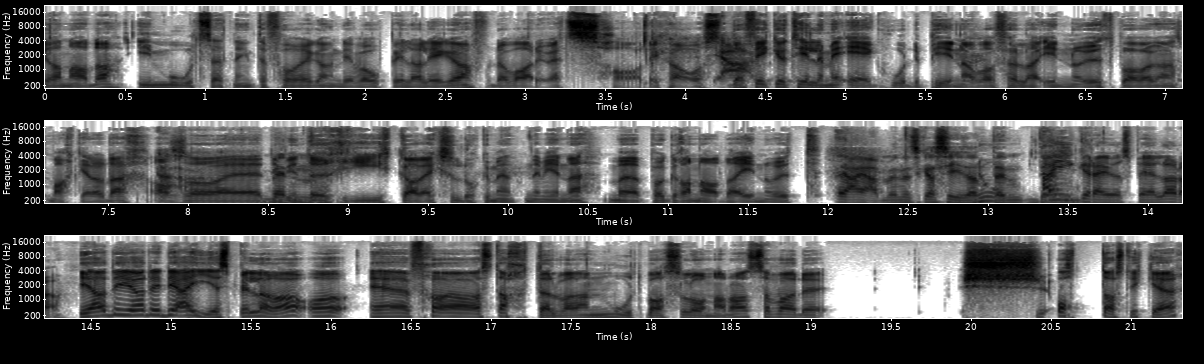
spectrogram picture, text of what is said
Granada, i motsetning til forrige gang de var oppe i La Liga, for da var det jo et salig kaos. Ja. Da fikk jo til og med jeg hodepine av å følge inn og ut på overgangsmarkedet der. Altså, eh, De men- begynte å ryke av Excel-dokumentene mine med, på Granada inn og ut. Ja, ja, men jeg skal si at Nå den, den eier de jo spillere. Ja, de gjør det. De eier spillere, og eh, fra startelveren mot Barcelona da, så var det åtte stykker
